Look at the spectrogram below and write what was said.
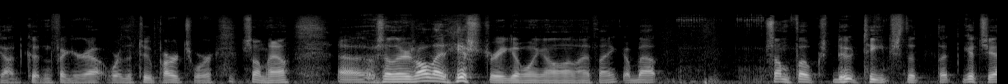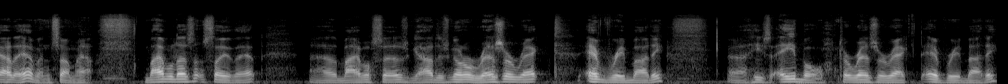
God couldn't figure out where the two parts were somehow. Uh, so there's all that history going on, I think, about some folks do teach that that gets you out of heaven somehow. The Bible doesn't say that. Uh, the Bible says God is going to resurrect everybody. Uh, he's able to resurrect everybody.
